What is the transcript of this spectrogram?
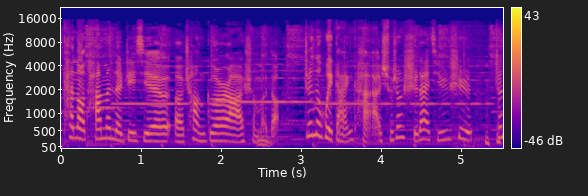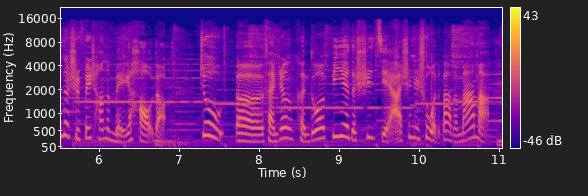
看到他们的这些呃唱歌啊什么的，嗯真的会感慨啊，学生时代其实是真的是非常的美好的。嗯就呃，反正很多毕业的师姐啊，甚至是我的爸爸妈妈，嗯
